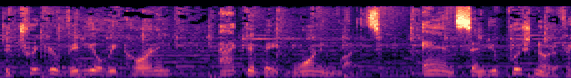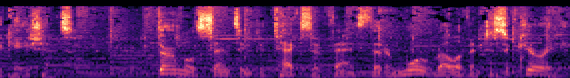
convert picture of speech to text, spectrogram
to trigger video recording, activate warning lights, and send you push notifications. Thermal sensing detects events that are more relevant to security.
